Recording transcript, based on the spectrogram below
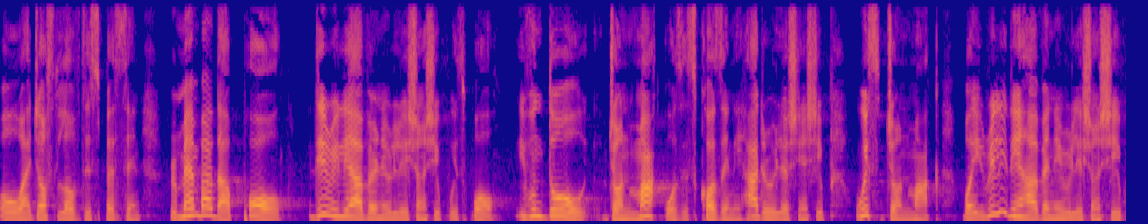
oh, I just love this person. Remember that Paul didn't really have any relationship with Paul. Even though John Mark was his cousin, he had a relationship with John Mark, but he really didn't have any relationship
